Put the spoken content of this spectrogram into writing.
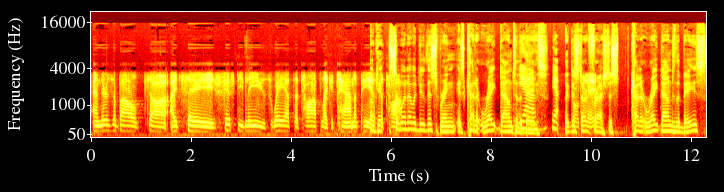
And there's about, uh, I'd say 50 leaves way at the top, like a canopy at the top. So what I would do this spring is cut it right down to the Yeah. base. Yep. Like just start fresh. Just cut it right down to the base.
